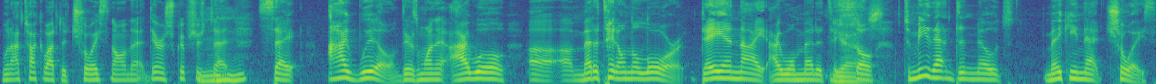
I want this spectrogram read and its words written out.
when I talk about the choice and all that. There are scriptures Mm-hmm. that say, "I will." There's one that I will uh, uh, meditate on the Lord day and night. I will meditate. So to me, that denotes making that choice.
